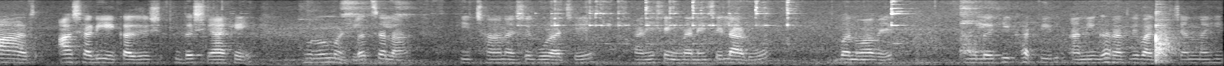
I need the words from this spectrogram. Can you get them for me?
आज आषाढी एकादशी आहे. म्हणून म्हटलं चला की छान असे गुळाचे आणि शेंगदाण्याचे लाडू बनवावे. मुलंही खातील आणि घरातले बाकीच्यांनाही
